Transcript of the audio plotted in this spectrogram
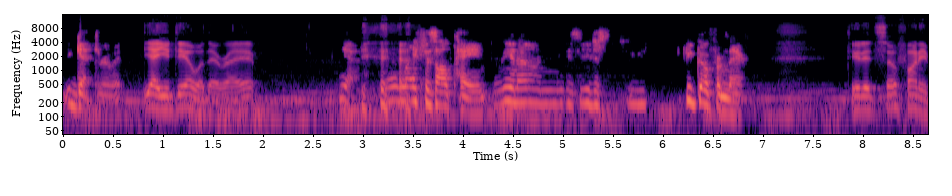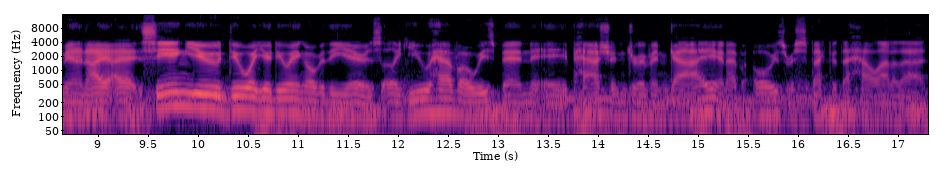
you get through it. Yeah, you deal with it, right? Yeah, life is all pain. You know, you just you, you go from there. Dude, it's so funny, man. I, I seeing you do what you're doing over the years, like you have always been a passion-driven guy, and I've always respected the hell out of that.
